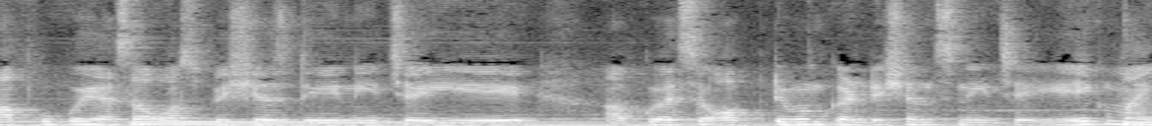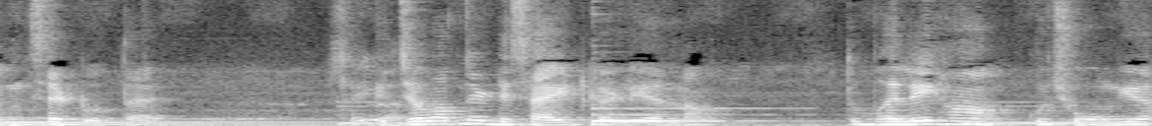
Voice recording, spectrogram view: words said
आपको कोई ऐसा ऑस्पिशियस डे नहीं चाहिए आपको ऐसे ऑप्टिमम कंडीशंस नहीं चाहिए एक माइंडसेट होता है। सही जब आपने डिसाइड कर लिया ना तो भले ही हाँ कुछ होंगे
